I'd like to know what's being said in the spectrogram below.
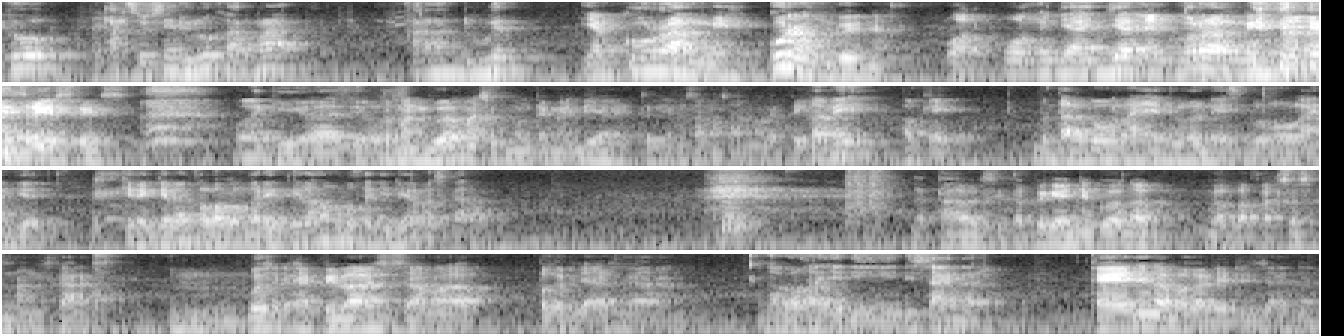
itu kasusnya dulu karena karena duit yang kurang nih. Kurang duitnya. Wah, uang jajan yang kurang nih. Nah, serius serius. Wah gila sih lo. Teman gue masuk multimedia itu yang sama-sama ketilang. Tapi oke, bentar gue mau nanya dulu nih sebelum lo lanjut. Kira-kira kalau lo nggak ditilang lo bakal jadi apa sekarang? nggak tahu sih. Tapi kayaknya gue nggak nggak bakal sesenang sekarang. Hmm. Gue happy banget sih sama pekerjaan sekarang. Nggak bakal jadi desainer. Kayaknya nggak bakal jadi desainer.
